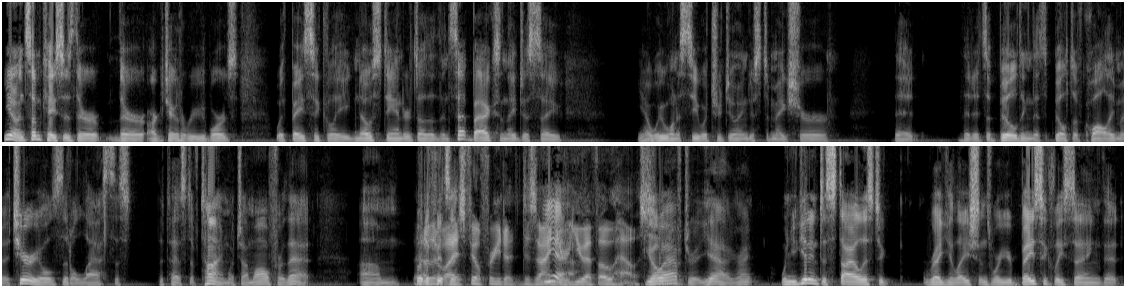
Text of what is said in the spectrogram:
You know, in some cases, they're they're architectural review boards with basically no standards other than setbacks, and they just say, you know, we want to see what you're doing just to make sure that that it's a building that's built of quality materials that'll last the, the test of time. Which I'm all for that. Um, But, but if it's a, otherwise, feel free to design Yeah. your UFO house. Go after it. Yeah, right. When you get into stylistic regulations where you're basically saying that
